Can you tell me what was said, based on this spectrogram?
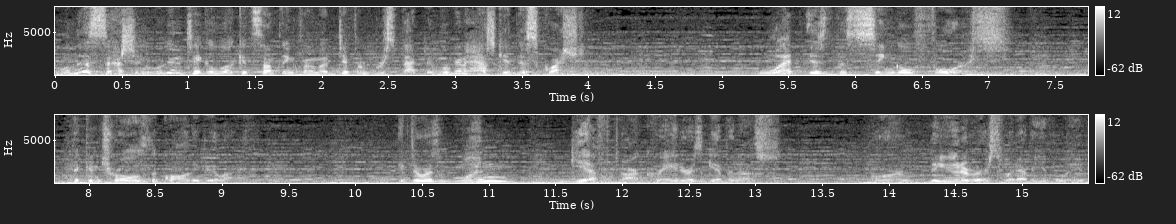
Well, in this session, we're going to take a look at something from a different perspective. We're going to ask you this question. What is the single force that controls the quality of your life? If there was one gift our Creator has given us, or the universe, whatever you believe,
